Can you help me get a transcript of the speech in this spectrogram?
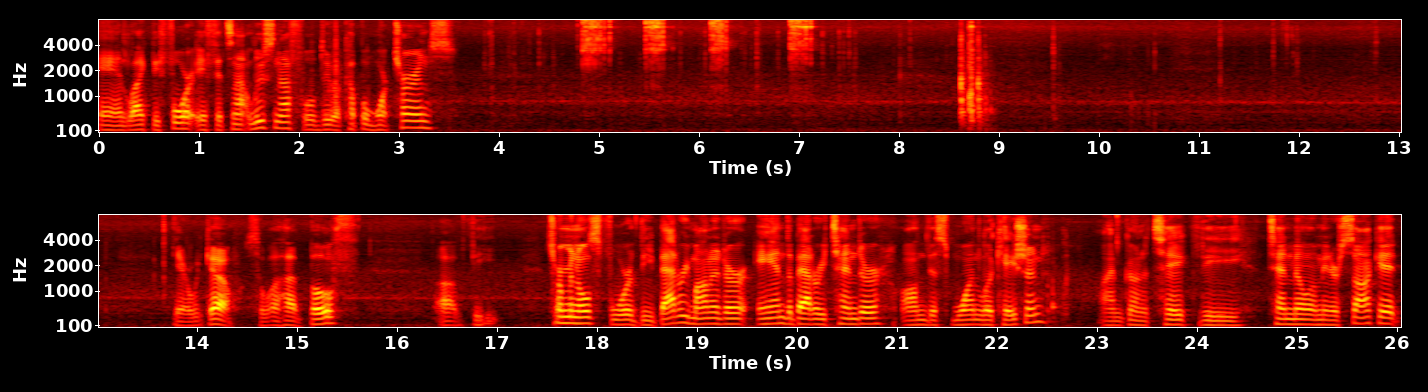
And like before, if it's not loose enough, we'll do a couple more turns. There we go. So we'll have both of the terminals for the battery monitor and the battery tender on this one location. I'm going to take the 10 millimeter socket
